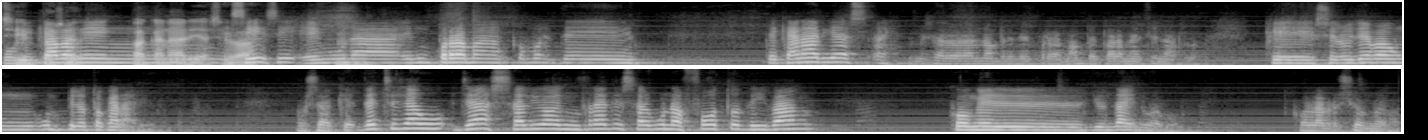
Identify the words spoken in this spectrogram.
Sí, Publicaban pues, en. pa' Canarias se va. Sí, sí, en, una, en un programa como de, de Canarias. Ay, no me sale el nombre del programa, hombre, para mencionarlo. Que se lo lleva un, un piloto canario. O sea que, de hecho, ya, ya salió en redes alguna foto de Iván con el Hyundai nuevo, con la versión nueva.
